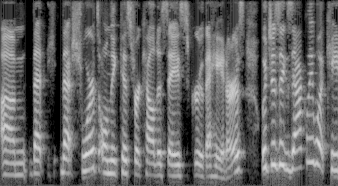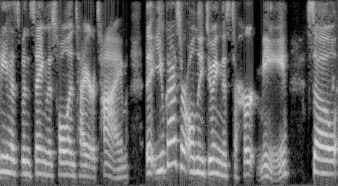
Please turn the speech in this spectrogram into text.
um, that, that Schwartz only kissed Raquel to say, screw the haters, which is exactly what Katie has been saying this whole entire time, that you guys are only doing this to hurt me. So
